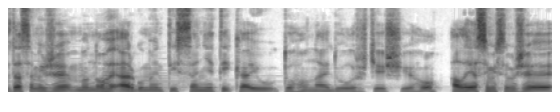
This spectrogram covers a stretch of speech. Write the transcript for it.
zdá sa mi, že mnohé argumenty sa netýkajú toho najdôležitejšieho, ale ja si myslím, že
